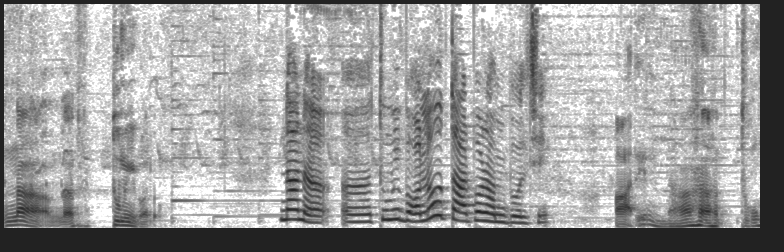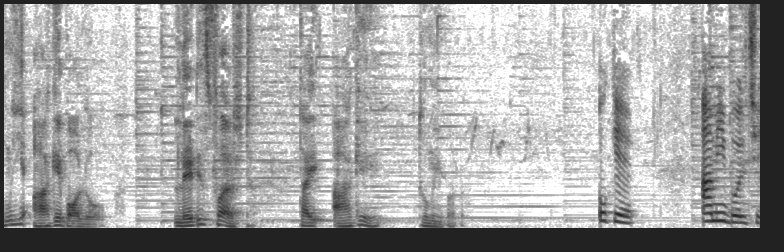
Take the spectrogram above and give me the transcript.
না না, তুমি বলো। না না তুমি বলো তারপর আমি বলছি। আরে না তুমি আগে বলো। লেডিস ফার্স্ট তাই আগে তুমি বলো। ওকে আমি বলছি।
